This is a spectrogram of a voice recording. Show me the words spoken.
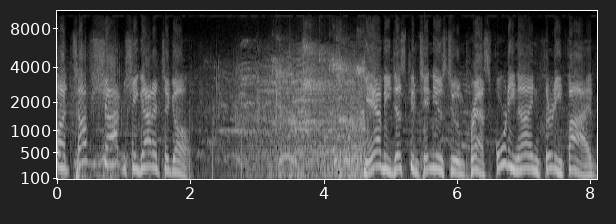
a tough shot, and she got it to go. Gabby just continues to impress. 49 35.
